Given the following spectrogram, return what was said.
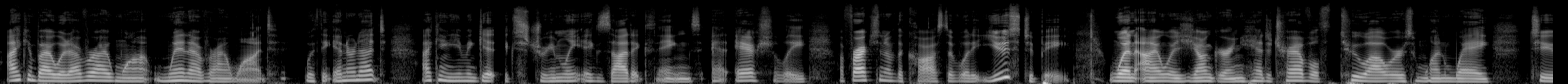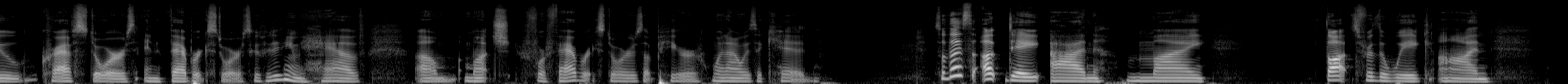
I can buy whatever I want whenever I want. With the internet, I can even get extremely exotic things at actually a fraction of the cost of what it used to be when I was younger and you had to travel two hours one way to craft stores and fabric stores because we didn't even have um, much for fabric stores up here when I was a kid. So that's the update on my thoughts for the week on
